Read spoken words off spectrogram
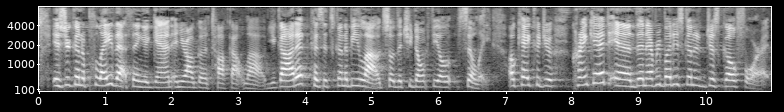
is you're going to play that thing again, and you're all going to talk out loud. You got it? Because it's going to be loud, so that you don't feel silly. Okay? Could you crank it, and then everybody's going to just go for it.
